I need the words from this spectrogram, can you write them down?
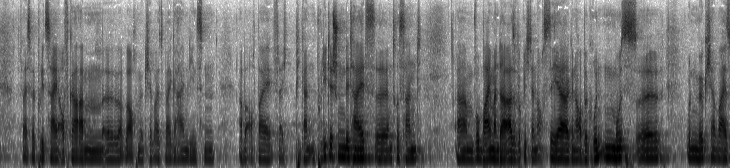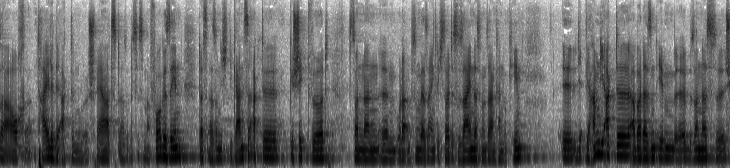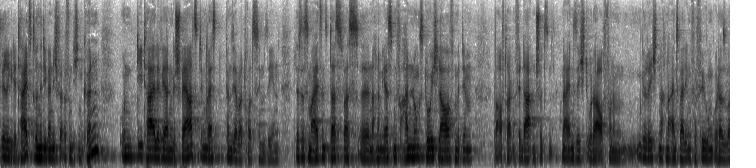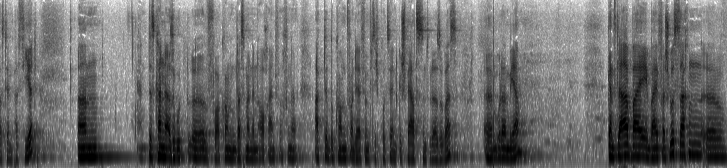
sei es bei Polizeiaufgaben, äh, aber auch möglicherweise bei Geheimdiensten, aber auch bei vielleicht pikanten politischen Details äh, interessant. Ähm, wobei man da also wirklich dann auch sehr genau begründen muss, äh, und möglicherweise auch Teile der Akte nur schwärzt. Also das ist immer vorgesehen, dass also nicht die ganze Akte geschickt wird, sondern, ähm, oder beziehungsweise eigentlich sollte es so sein, dass man sagen kann, okay, äh, wir haben die Akte, aber da sind eben äh, besonders äh, schwierige Details drin, die wir nicht veröffentlichen können. Und die Teile werden geschwärzt, den Rest können Sie aber trotzdem sehen. Das ist meistens das, was nach einem ersten Verhandlungsdurchlauf mit dem Beauftragten für Datenschutz, Akteneinsicht oder auch von einem Gericht nach einer einstweiligen Verfügung oder sowas denn passiert. Ähm, das kann also gut äh, vorkommen, dass man dann auch einfach eine Akte bekommt, von der 50 Prozent geschwärzt sind oder sowas ähm, oder mehr. Ganz klar bei, bei Verschlusssachen, äh,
